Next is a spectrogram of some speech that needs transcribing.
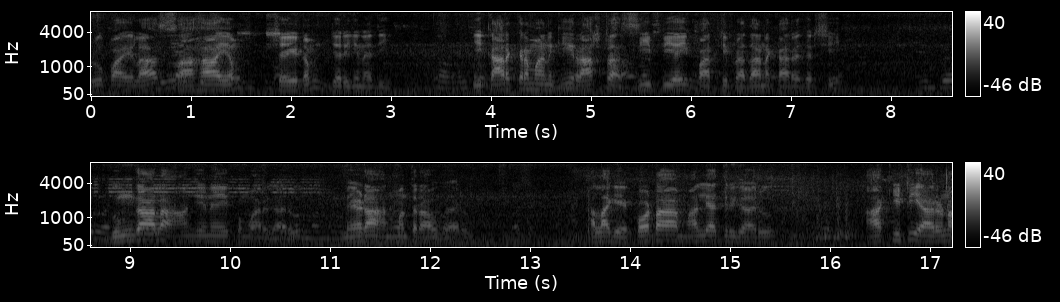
రూపాయల సహాయం చేయటం జరిగినది. ఈ కార్యక్రమానికి రాష్ట్ర సిపిఐ పార్టీ ప్రధాన కార్యదర్శి గుంగాల ఆంజనేయ కుమార్ గారు మేడా హనుమంతరావు గారు అలాగే కోట మాల్యాద్రి గారు ఆకిటి అరుణ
